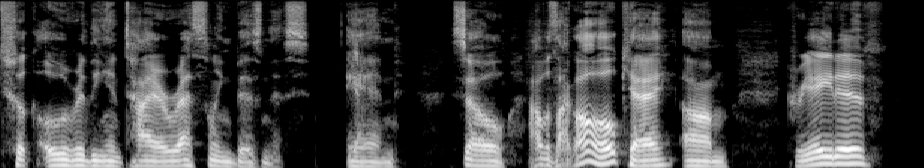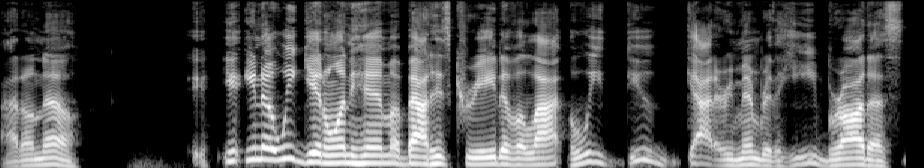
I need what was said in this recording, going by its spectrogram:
took over the entire wrestling business. And so I was like, oh, okay. Um, creative, I don't know. You, you know, we get on him about his creative a lot, but we do got to remember that he brought us,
